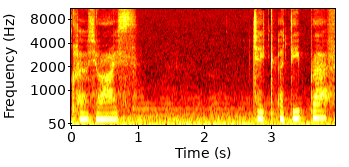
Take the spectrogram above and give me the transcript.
Close your eyes. Take a deep breath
